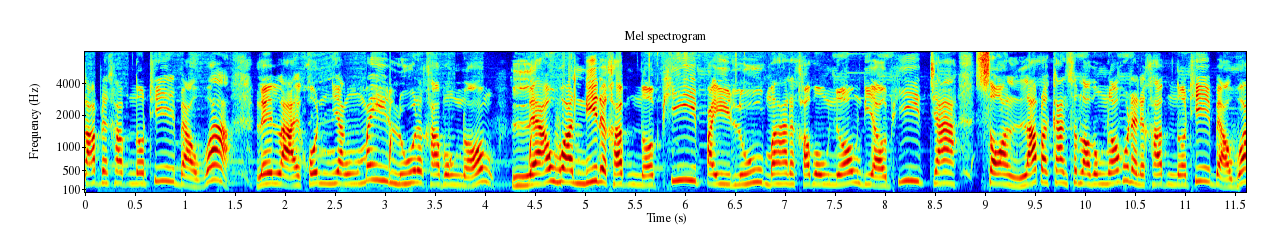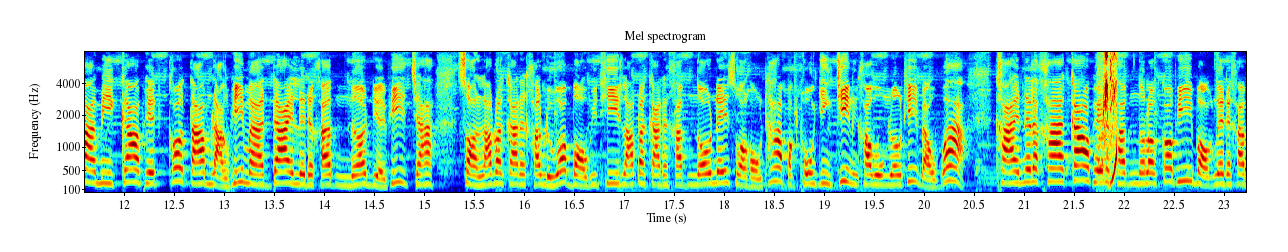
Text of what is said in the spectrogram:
ลับนะครับน้อที่แบบว่าหลายๆ คนยังไม่รู้นะครับน้อง แล้ววันนี้นะครับน้อพี่ไปรู้มานะครับน้องเดี๋ยวพี่จะสอนลับละกันสำหรับน้องคนไหนนะครับน้อที่แบบว่ามี9เพชรก็ตามหลังพี่มาได้เลยนะครับเนาะเดี๋ยวพี่จะสอนลับละกันนะครับหรือว่าบอกวิธีลับละกันนะครับน้อในส่วนของท่าปักธงจริงๆครับน้องที่แบบว่าขายในราคา9เพชรนะครับน้อแล้วก็พี่บอกเลยนะครับ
